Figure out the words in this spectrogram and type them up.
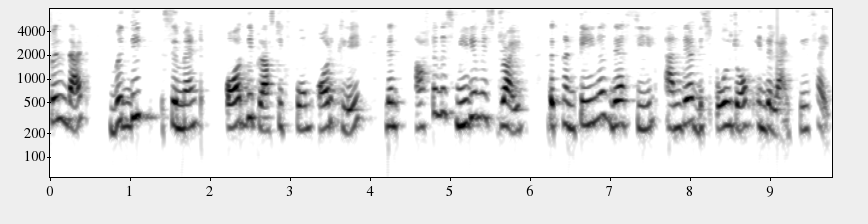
fill that with the cement or the plastic foam or clay. Then after this medium is dried, the containers they are sealed and they are disposed of in the landfill site.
